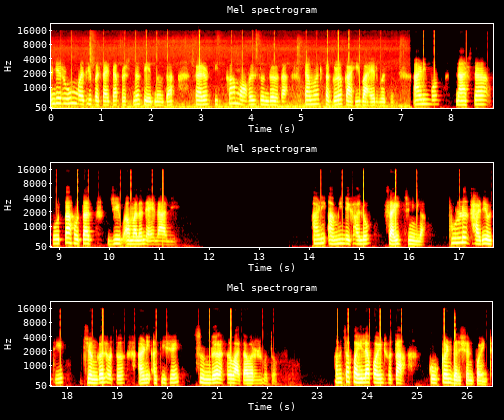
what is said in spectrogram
म्हणजे रूममध्ये बसायचा प्रश्नच येत नव्हता कारण इतका माहोल सुंदर होता. त्यामुळे सगळं काही बाहेर बसून. आणि मग नाश्ता होता होताच जीप आम्हाला न्यायला आली. आणि आम्ही निघालो साईट सीनला पूर्ण झाडी होती जंगल होतं आणि अतिशय सुंदर असं वातावरण होतं. आमचा पहिला पॉइंट होता कोकण दर्शन पॉइंट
